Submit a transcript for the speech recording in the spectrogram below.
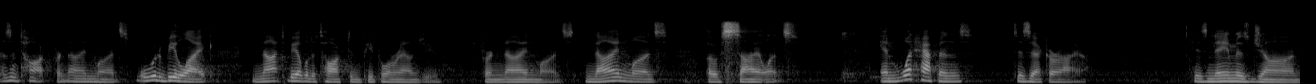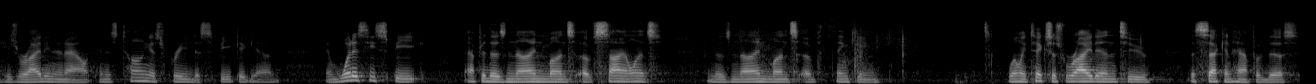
doesn't talk for nine months. What would it be like not to be able to talk to the people around you for nine months? Nine months of silence. And what happens to Zechariah? His name is John. He's writing it out, and his tongue is freed to speak again. And what does he speak? after those nine months of silence and those nine months of thinking. Well, he takes us right into the second half of this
